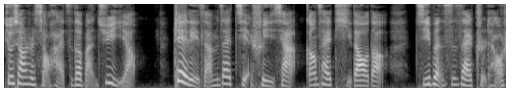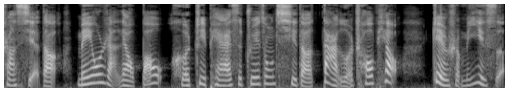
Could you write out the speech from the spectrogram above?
就像是小孩子的玩具一样。这里咱们再解释一下刚才提到的吉本斯在纸条上写的没有染料包和 GPS 追踪器的大额钞票，这是什么意思？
